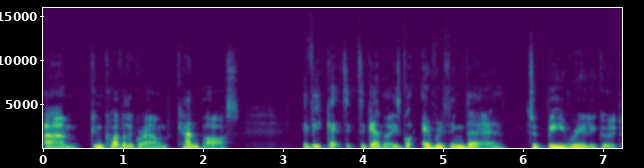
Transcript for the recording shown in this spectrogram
um, can cover the ground, can pass. If he gets it together, he's got everything there to be really good.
